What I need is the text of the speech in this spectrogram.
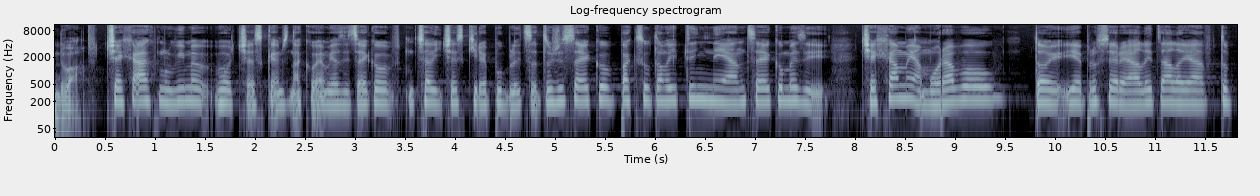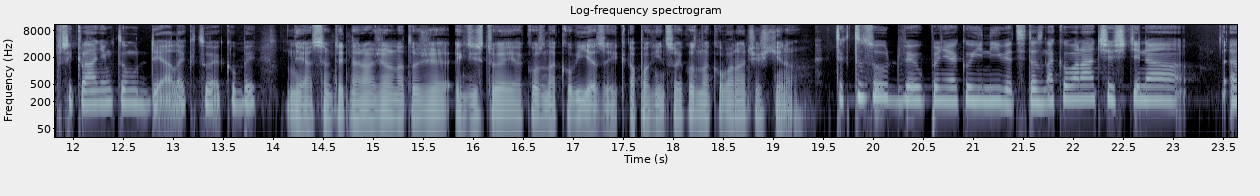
Dva. V Čechách mluvíme o českém znakovém jazyce, jako v celé České republice. To, že se jako pak jsou tam ty niance jako mezi Čechami a Moravou, to je prostě realita, ale já to přikláním k tomu dialektu. Jakoby. Já jsem teď narážel na to, že existuje jako znakový jazyk a pak něco jako znakovaná čeština. Tak to jsou dvě úplně jako jiné věci. Ta znakovaná čeština uh,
